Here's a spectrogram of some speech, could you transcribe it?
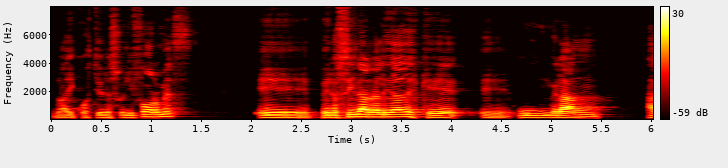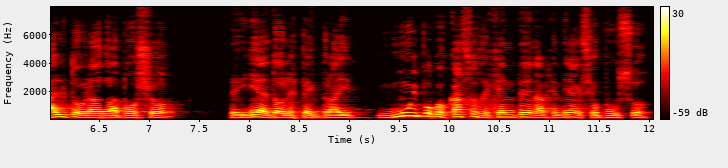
no hay cuestiones uniformes, eh, pero sí la realidad es que eh, hubo un gran, alto grado de apoyo te diría de todo el espectro. Hay muy pocos casos de gente en Argentina que se opuso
